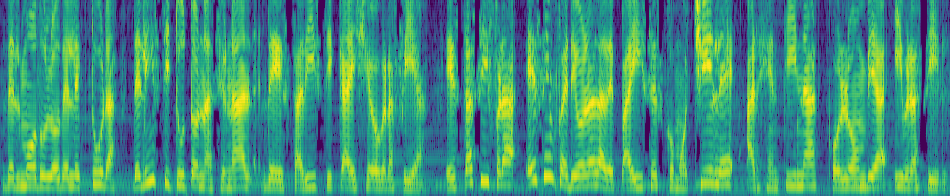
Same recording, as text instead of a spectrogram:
del módulo de lectura del Instituto Nacional de Estadística y Geografía. Esta cifra es inferior a la de países como Chile, Argentina, Colombia y Brasil.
